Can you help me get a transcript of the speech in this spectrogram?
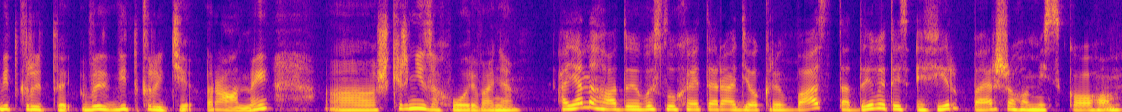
Відкриті, відкриті рани, е, шкірні захворювання. А я нагадую, ви слухаєте Радіо Кривбас та дивитесь ефір першого міського.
